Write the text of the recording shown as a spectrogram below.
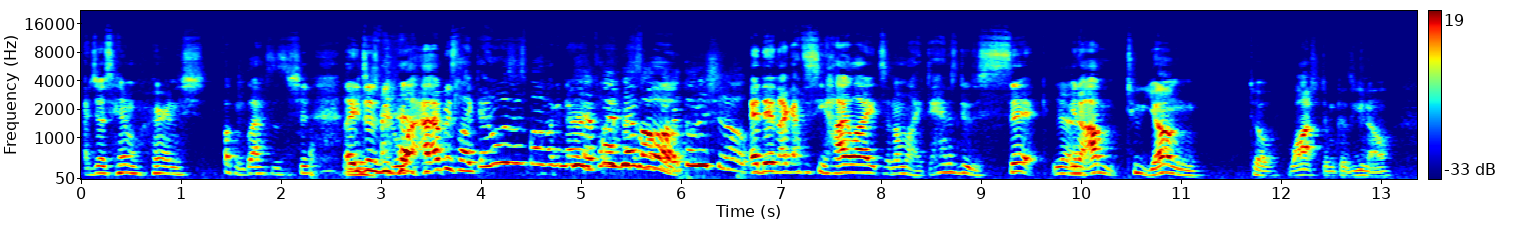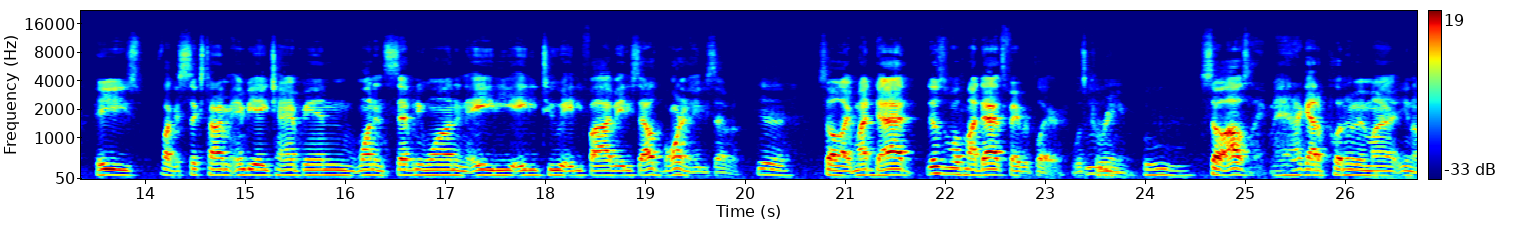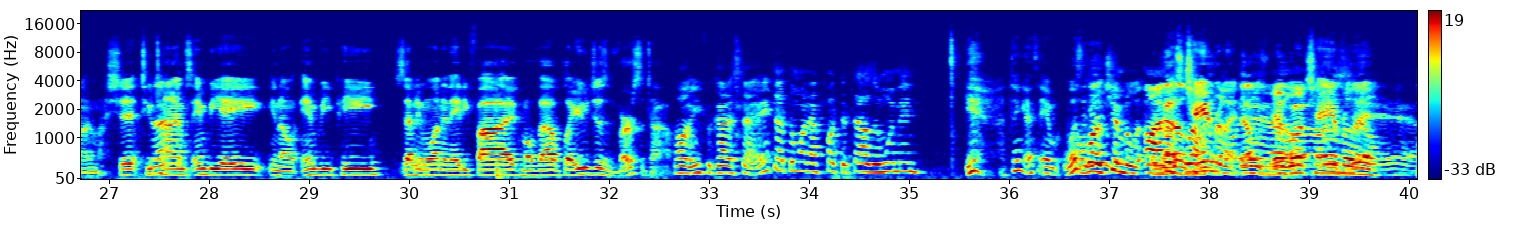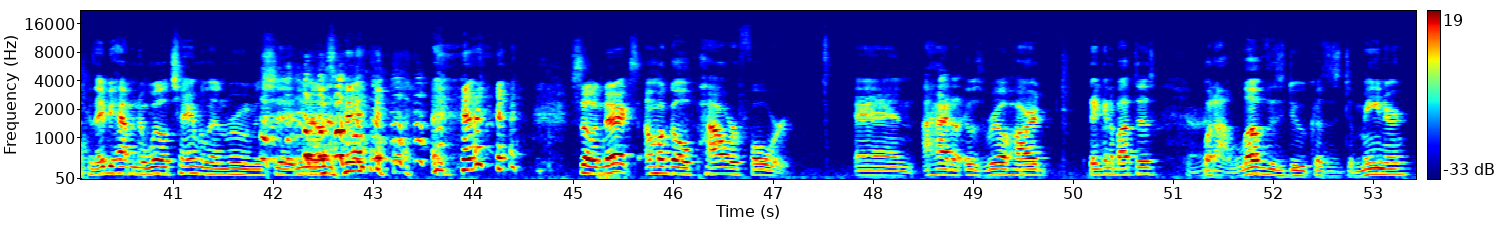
I just him wearing the sh- fucking glasses and shit. Like just be, I was like, damn, who is this motherfucking nerd Yeah, playing fuck basketball? Throw this shit out. And then I got to see highlights, and I'm like, damn, this dude is sick. Yeah. You know, I'm too young to have watched him because, you know, he's fucking six time NBA champion, one in 71 and 80, 82, 85, 87. I was born in 87. Yeah. So, like, my dad, this was my dad's favorite player, was mm. Kareem. So I was like, man, I got to put him in my, you know, in my shit. Two times NBA, you know, MVP, 71 and 85, most valuable player. He was just versatile. Oh, you forgot his stat. Ain't that the one that fucked a thousand women? Yeah, I think, I think, was Oh, Wilt him? Chamberlain. Wilt oh, that was Chamberlain. That was Yeah, Wilt yeah, yeah. Chamberlain. Yeah, yeah. Cause they be having the Wilt Chamberlain room and shit, you know what I'm saying? so next, I'm gonna go power forward, and I had a, it was real hard thinking about this, but I love this dude because his demeanor,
